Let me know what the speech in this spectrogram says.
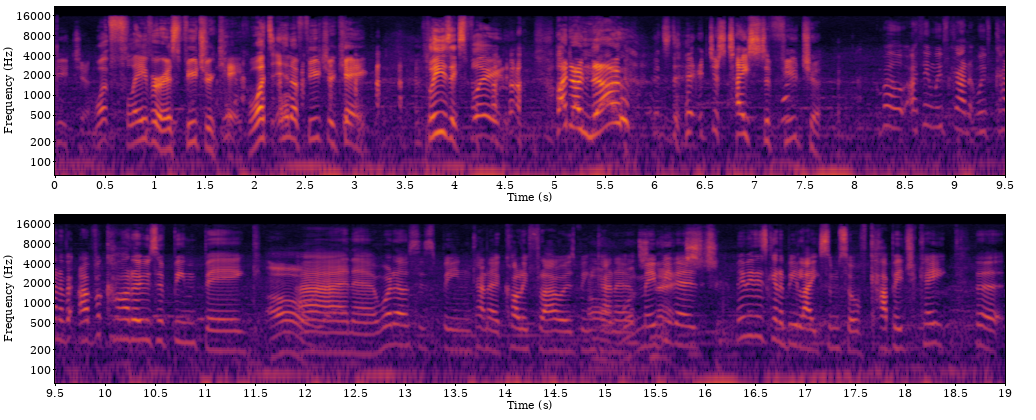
future. What flavor is future cake? What's in a future cake? Please explain. I don't know. It's it just tastes of future. Well, I think we've kind of we've kind of avocados have been big. Oh. And uh, what else has been kind of cauliflower's been Oh, kind of what's maybe there's maybe there's going to be like some sort of cabbage cake that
